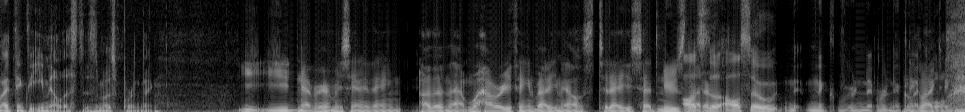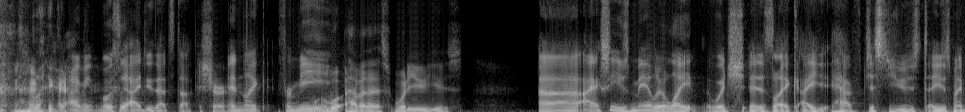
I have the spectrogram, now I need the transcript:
I think the email list is the most important thing. You, you'd never hear me say anything other than that. Well, how are you thinking about emails today? You said newsletter. Also, also ne- ne- Neglecting. like, I mean, mostly I do that stuff. Sure. And like for me, wh- how about this? What do you use? Uh, I actually use MailerLite, which is like I have just used. I use my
